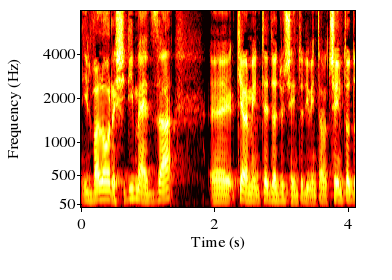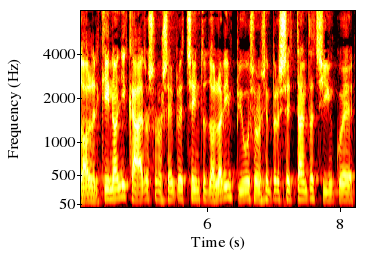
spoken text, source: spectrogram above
il valore si dimezza eh, chiaramente da 200 diventano 100 dollari, che in ogni caso sono sempre 100 dollari in più, sono sempre 75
